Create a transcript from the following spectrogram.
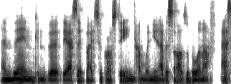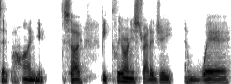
and then convert the asset base across to income when you have a sizable enough asset behind you. So be clear on your strategy and where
